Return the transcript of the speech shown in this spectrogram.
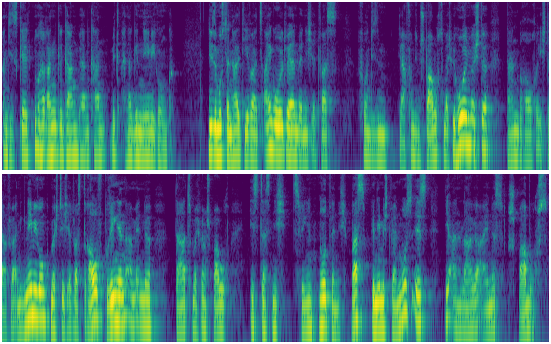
an dieses Geld nur herangegangen werden kann mit einer Genehmigung. Diese muss dann halt jeweils eingeholt werden, wenn ich etwas von diesem, ja, von dem Sparbuch zum Beispiel holen möchte, dann brauche ich dafür eine Genehmigung. Möchte ich etwas draufbringen am Ende, da zum Beispiel beim Sparbuch, ist das nicht zwingend notwendig. Was genehmigt werden muss, ist die Anlage eines Sparbuchs.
